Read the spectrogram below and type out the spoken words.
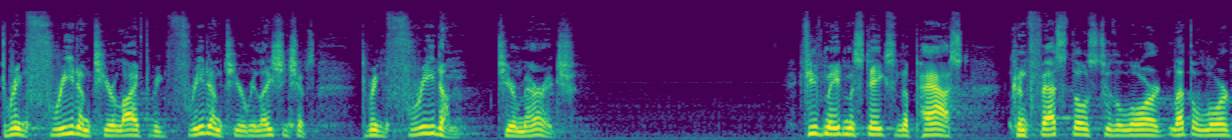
To bring freedom to your life, to bring freedom to your relationships, to bring freedom to your marriage. If you've made mistakes in the past, confess those to the Lord. Let the Lord,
